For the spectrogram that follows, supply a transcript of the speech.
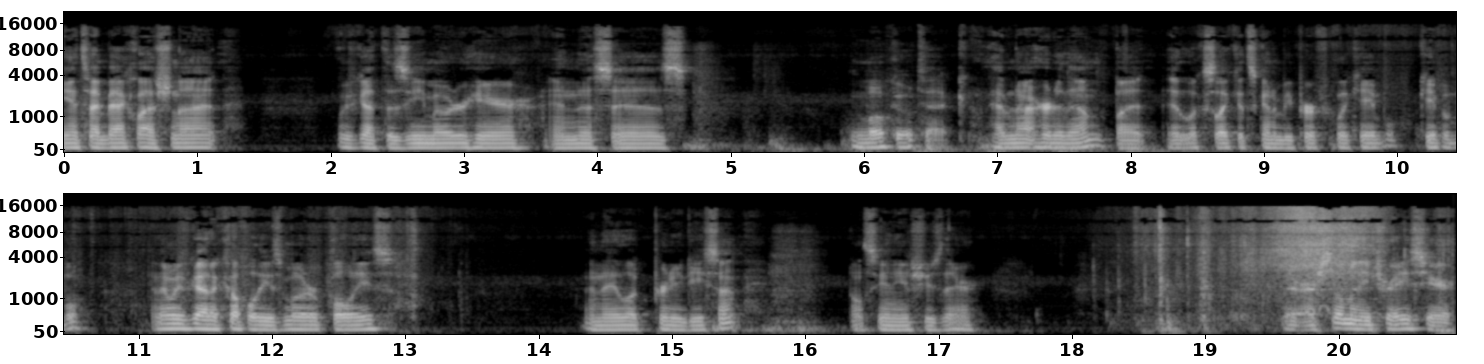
anti-backlash nut. We've got the Z motor here, and this is Mokotech. Have not heard of them, but it looks like it's going to be perfectly cable, capable. And then we've got a couple of these motor pulleys, and they look pretty decent. Don't see any issues there. There are so many trays here.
